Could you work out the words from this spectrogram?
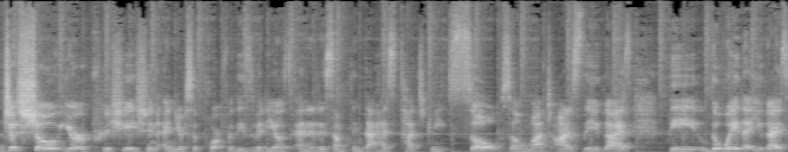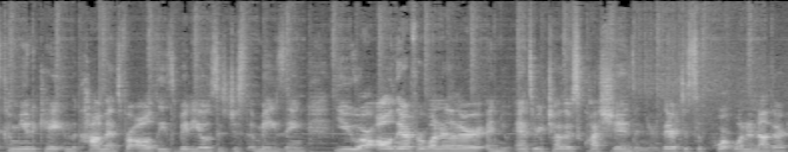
just show your appreciation and your support for these videos and it is something that has touched me so so much. Honestly you guys the the way that you guys communicate in the comments for all these videos is just amazing. You are all there for one another and you answer each other's questions and you're there to support one another.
